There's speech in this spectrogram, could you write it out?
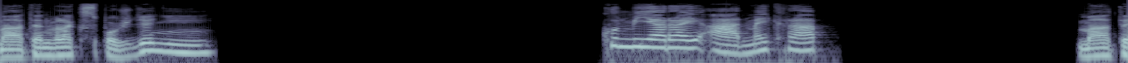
Má ten vlak spoždění? คุณมีอะไรอ่านไหมครับ Máte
